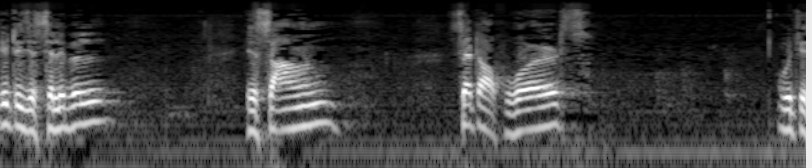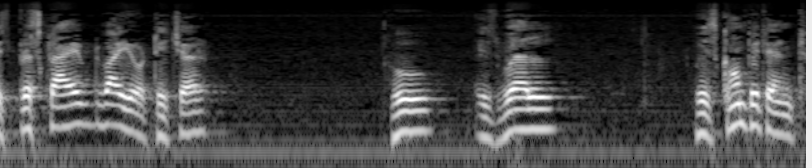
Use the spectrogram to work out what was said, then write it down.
it is a syllable, a sound, set of words which is prescribed by your teacher who is well, who is competent,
